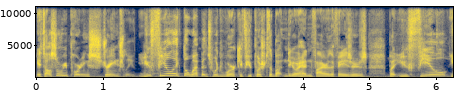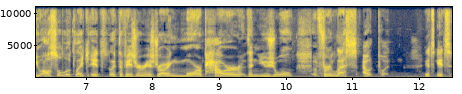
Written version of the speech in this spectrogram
It's also reporting strangely. You feel like the weapons would work if you pushed the button to go ahead and fire the phasers, but you feel you also look like it's like the phaser array is drawing more power than usual for less output. It's it's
